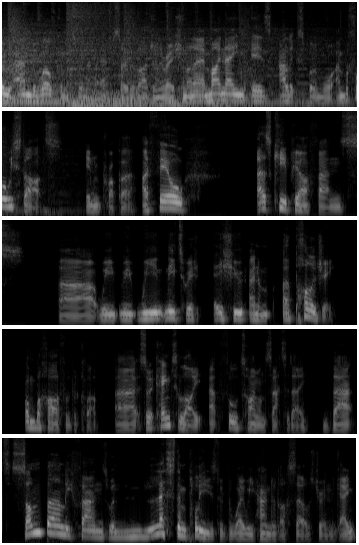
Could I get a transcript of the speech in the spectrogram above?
Hello and welcome to another episode of Our Generation on Air. My name is Alex Bullimore, and before we start in proper, I feel as QPR fans, uh, we we we need to issue an apology on behalf of the club. Uh, so it came to light at full time on Saturday that some Burnley fans were less than pleased with the way we handled ourselves during the game,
